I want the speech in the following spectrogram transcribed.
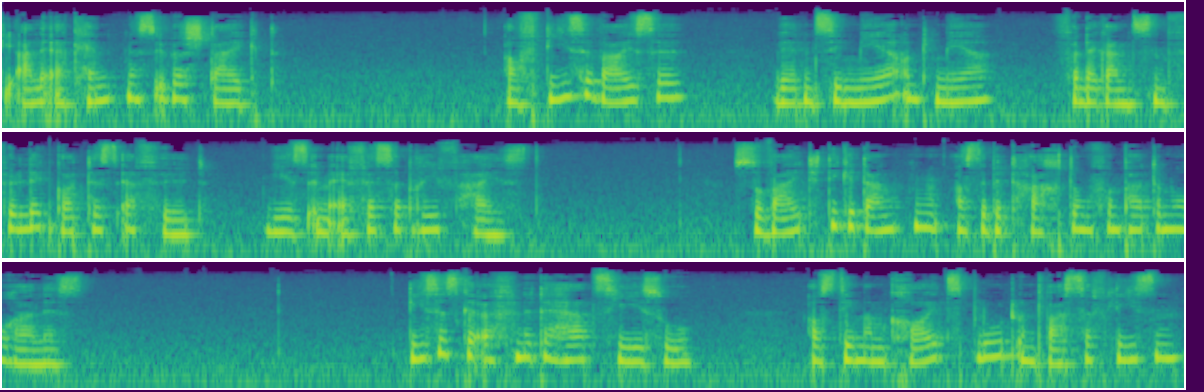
die alle Erkenntnis übersteigt. Auf diese Weise werden sie mehr und mehr von der ganzen Fülle Gottes erfüllt, wie es im Epheserbrief heißt. Soweit die Gedanken aus der Betrachtung von Pater Morales. Dieses geöffnete Herz Jesu, aus dem am Kreuz Blut und Wasser fließen,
